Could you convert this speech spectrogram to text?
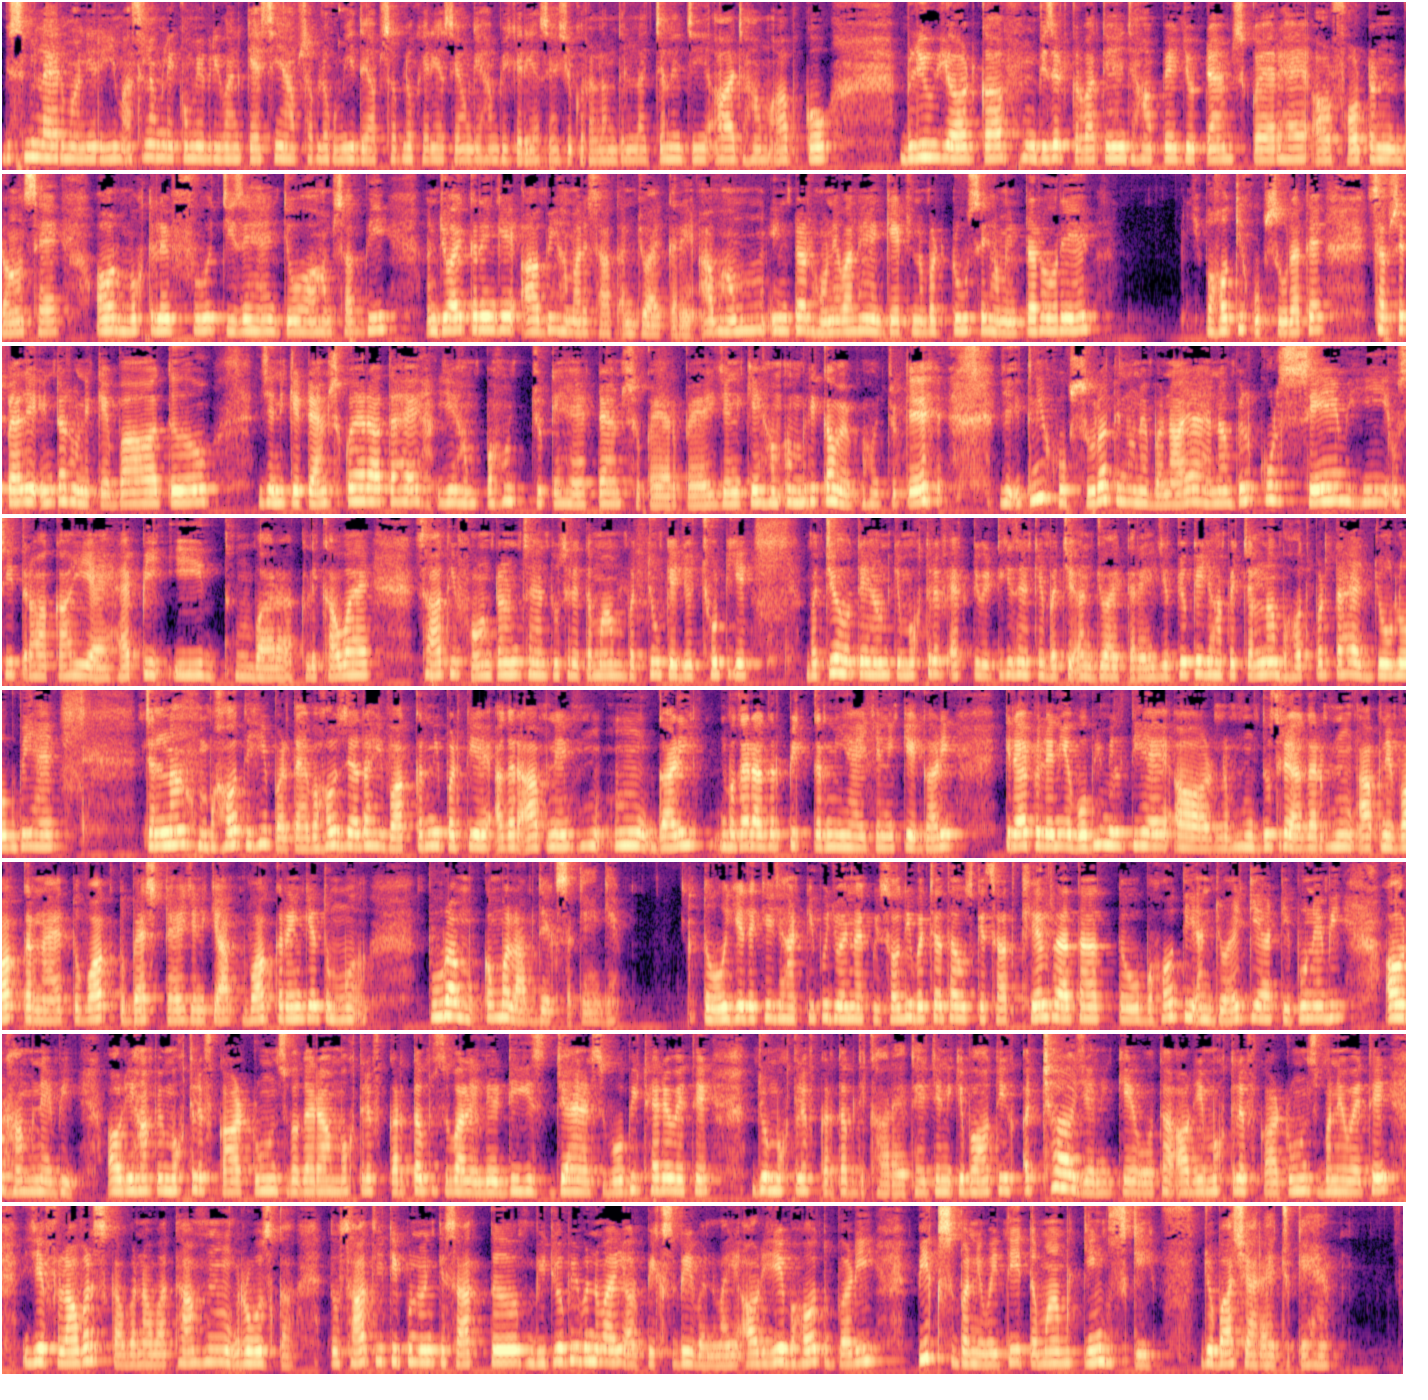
बिसमीम अस्सलाम एवरीवन, कैसे हैं आप सब लोग? उम्मीद है आप सब लोग खैरियत से होंगे, हम भी खैरियत से हैं। शुक्र, अल्हम्दुलिल्लाह। चलें जी, आज हम आपको ब्लू यार्ड का विज़िट करवाते हैं, जहाँ पे जो टाइम स्क्वायर है और फोर्टन डांस है और मुख्तलिफ़ चीज़ें हैं जो हम सब भी इंजॉय करेंगे। आप भी हमारे साथ इंजॉय करें। अब हम इंटर होने वाले हैं। गेट नंबर टू से हम इंटर हो रहे हैं। ये बहुत ही खूबसूरत है। सबसे पहले इंटर होने के बाद यानी कि टाइम स्क्वायर आता है, ये हम पहुँच चुके हैं टाइम स्क्वायर पे, यानी कि हम अमेरिका में पहुँच चुके हैं। ये इतनी खूबसूरत इन्होंने बनाया है ना, बिल्कुल सेम ही उसी तरह का ही है। हैप्पी ईद मुबारक लिखा हुआ है। साथ ही फाउंटेन्स हैं, दूसरे तमाम बच्चों के जो छोटी बच्चे होते हैं, उनकी मुख्तलिफ़ एक्टिविटीज़ हैं कि बच्चे इन्जॉय करें। ये क्योंकि यहाँ पे चलना बहुत पड़ता है, जो लोग भी हैं चलना बहुत ही पड़ता है, बहुत ज़्यादा ही वॉक करनी पड़ती है। अगर आपने गाड़ी वगैरह अगर पिक करनी है, यानी कि गाड़ी किराए पे लेनी है, वो भी मिलती है। और दूसरे, अगर आपने वॉक करना है तो वॉक तो बेस्ट है। यानी कि आप वॉक करेंगे तो पूरा मुकम्मल आप देख सकेंगे। तो ये देखिए जहाँ टीपू जो है ना कोई सऊदी बच्चा था उसके साथ खेल रहा था तो बहुत ही इन्जॉय किया टीपू ने भी और हमने भी। और यहाँ पे मुख्तलिफ़ कार्टून्स वगैरह मुख्तलिफ़ करतब्स वाले लेडीज़ जेंट्स वो भी ठहरे हुए थे जो मुख्तलिफ़ करतब दिखा रहे थे यानी कि बहुत ही अच्छा यानी कि वो था। और ये मुख्तलिफ़ कार्टून्स बने हुए थे ये फ्लावर्स का बना हुआ था हम्म, रोज़ का। तो साथ ही टीपू ने उनके साथ वीडियो भी बनवाई और पिक्स भी बनवाई। और ये बहुत बड़ी पिक्स बनी हुई थी, तमाम किंग्स की जो बादशाह रह चुके हैं।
